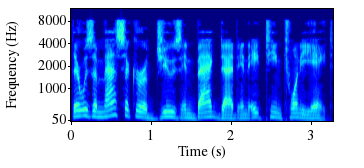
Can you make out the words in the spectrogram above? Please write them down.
There was a massacre of Jews in Baghdad in 1828.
